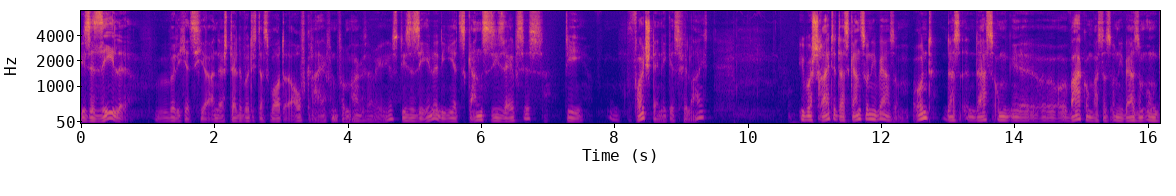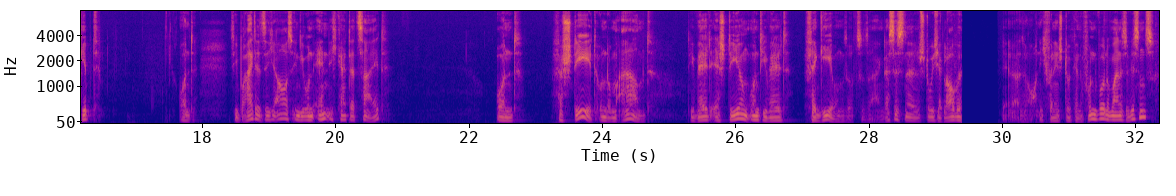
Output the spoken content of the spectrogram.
diese Seele, würde ich jetzt hier an der Stelle, würde ich das Wort aufgreifen von Marcus Aurelius, diese Seele, die jetzt ganz sie selbst ist, die vollständig ist vielleicht, überschreitet das ganze Universum und das, das um, äh, Vakuum, was das Universum umgibt. Und sie breitet sich aus in die Unendlichkeit der Zeit und versteht und umarmt die Welterstehung und die Weltvergehung sozusagen. Das ist ein stoischer Glaube, der also auch nicht von den Stoikern erfunden wurde, meines Wissens,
